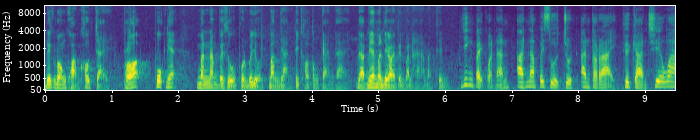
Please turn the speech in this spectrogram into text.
เรียกร้องความเข้าใจ เพราะพวกเนี้ยมันนำไปสู่ผลประโยชน์บางอย่างที่เขาต้องการได้ แบบเนี้ยมันจะกลายเป็นปัญหามากขึ้น ยิ่งไปกว่านั้น อาจนำไปสู่จุดอันตราย คือการเชื่อว่า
